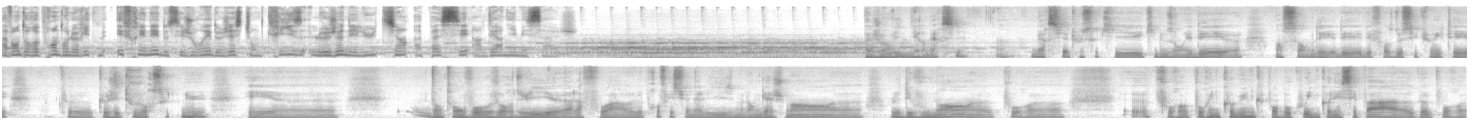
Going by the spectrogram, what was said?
Avant de reprendre le rythme effréné de ses journées de gestion de crise, le jeune élu tient à passer un dernier message. Bah, j'ai envie de dire merci. Hein. Merci à tous ceux qui, nous ont aidés, l'ensemble des, forces de sécurité, que, j'ai toujours soutenu et euh, dont on voit aujourd'hui euh, à la fois le professionnalisme, l'engagement, euh, le dévouement pour, pour, pour une commune que pour beaucoup ils ne connaissaient pas, que pour,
